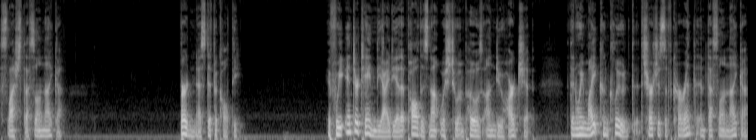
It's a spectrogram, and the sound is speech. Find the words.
slash Thessalonica? Burden as difficulty. If we entertain the idea that Paul does not wish to impose undue hardship, then we might conclude that the churches of Corinth and Thessalonica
